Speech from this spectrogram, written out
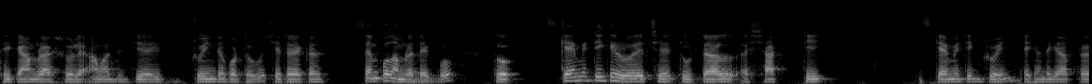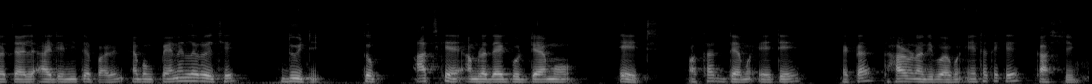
থেকে আমরা আসলে আমাদের যে ড্রয়িংটা করতে হবে, সেটার একটা স্যাম্পল আমরা দেখব। তো স্ক্যামেটিকে রয়েছে টোটাল ষাটটি স্ক্যামেটিক ড্রয়িং এখান থেকে আপনারা চাইলে আইডিয়া নিতে পারেন, এবং প্যানেলে রয়েছে দুইটি। তো আজকে আমরা দেখব ড্যামো এইট অর্থাৎ ড্যামো এইটে একটা ধারণা দিব এবং এটা থেকে কাজ শিখব।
